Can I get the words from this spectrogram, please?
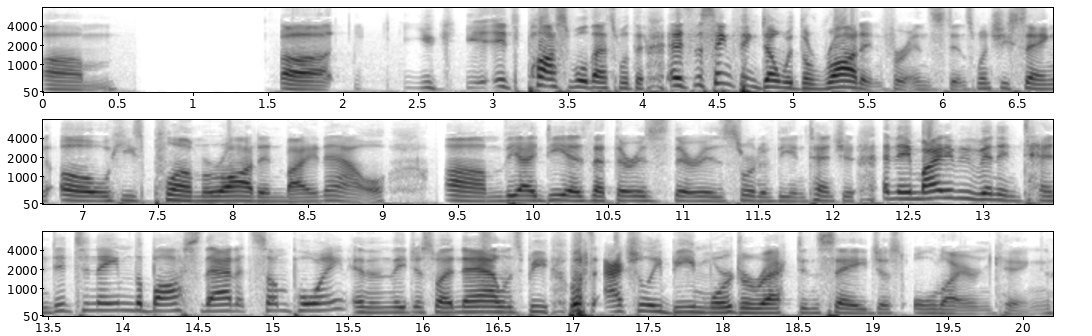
um uh you, it's possible that's what the and it's the same thing done with the Rodden, for instance, when she's saying, "Oh, he's plum Rodden by now." Um, the idea is that there is there is sort of the intention, and they might have even intended to name the boss that at some point, and then they just went, "Nah, let's be let's actually be more direct and say just Old Iron King."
